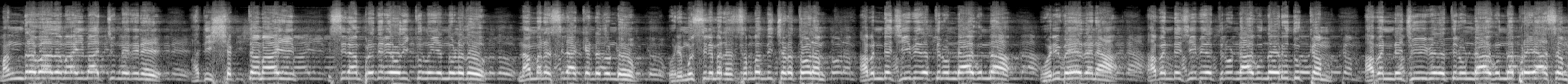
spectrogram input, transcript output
മന്ത്രവാദമായി മാറ്റുന്നതിനെ അതിശക്തമായി ഇസ്ലാം പ്രതിരോധിക്കുന്നു എന്നുള്ളത് നാം മനസ്സിലാക്കേണ്ടതുണ്ട്. ഒരു മുസ്ലിമനെ സംബന്ധിച്ചിടത്തോളം അവന്റെ ജീവിതത്തിൽ ഉണ്ടാകുന്ന ഒരു വേദന അവന്റെ ജീവിതത്തിൽ ഉണ്ടാകുന്ന ഒരു ദുഃഖം അവന്റെ ജീവിതത്തിൽ ഉണ്ടാകുന്ന പ്രയാസം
